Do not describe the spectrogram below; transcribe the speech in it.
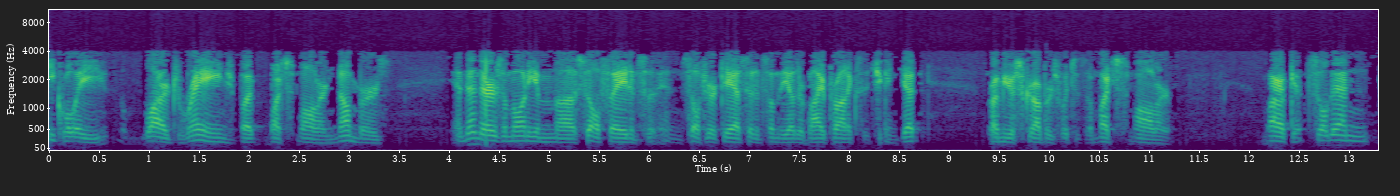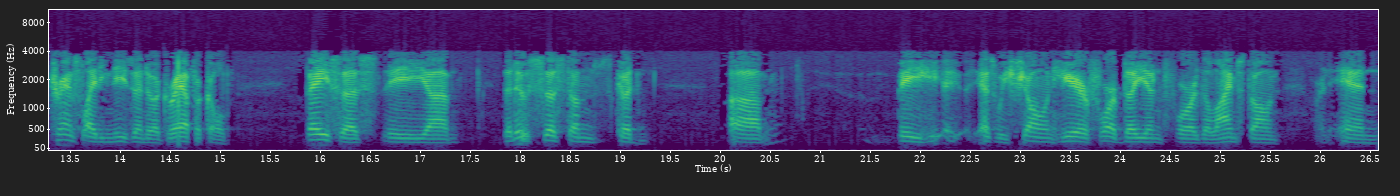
equally large range, but much smaller numbers. And then there's ammonium uh, sulfate and, and, sulfuric acid and some of the other byproducts that you can get from your scrubbers, which is a much smaller market. So then translating these into a graphical basis, the uh, the new systems could um, be, as we've shown here, four billion for the limestone and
